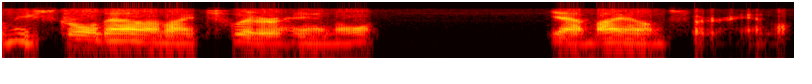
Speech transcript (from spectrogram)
Let me scroll down on my Twitter handle. Yeah, my own Twitter handle.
